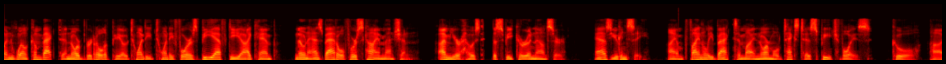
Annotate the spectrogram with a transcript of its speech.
and welcome back to Norberto Alipio 2024's BFDI camp, known as Battle for Sky Mansion. I'm your host, the speaker announcer. As you can see, I am finally back to my normal text-to-speech voice. Cool, huh?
